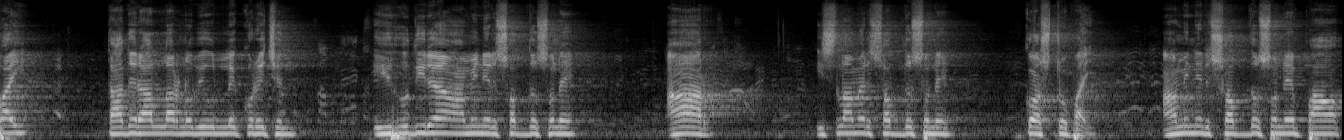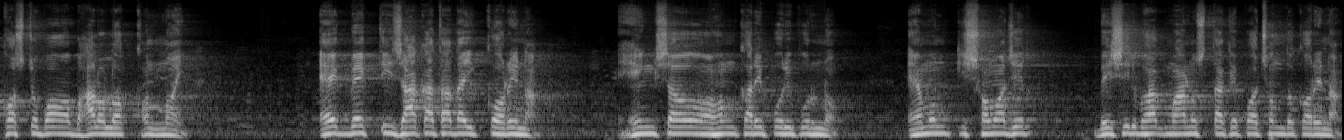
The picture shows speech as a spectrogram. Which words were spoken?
পায়, তাদের আল্লাহর নবী উল্লেখ করেছেন ইহুদিরা আমিনের শব্দ শুনে আর ইসলামের শব্দ শুনে কষ্ট পায়। আমিনের শব্দ শুনে পাওয়া কষ্ট পাওয়া ভালো লক্ষণ নয়। এক ব্যক্তি জাকাত আদায় করে না। হিংসা ও অহংকারে পরিপূর্ণ। এমনকি সমাজের বেশিরভাগ মানুষ তাকে পছন্দ করে না।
